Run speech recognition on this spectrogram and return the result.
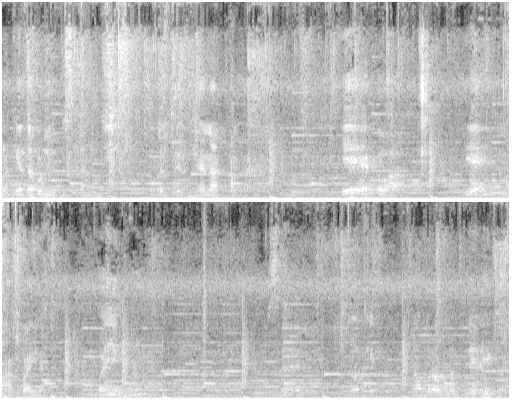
ఎక్కేటప్పుడు చూపిస్తాను. నేను అక్కడ ఏ ఎక్కువ? ఏ? నాకు భయం. భయము? సరే. ఓకే నో ప్రాబ్లం నేను ఇక్కడ.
